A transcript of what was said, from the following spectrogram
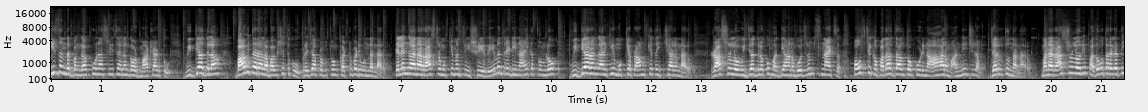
ఈ సందర్భంగా కూనా శ్రీశైలం గౌడ్ మాట్లాడుతూ విద్యార్థుల భావితరాల భవిష్యత్తుకు ప్రజాప్రభుత్వం కట్టుబడి ఉందన్నారు. తెలంగాణ రాష్ట్ర ముఖ్యమంత్రి శ్రీ రేవంత్ రెడ్డి నాయకత్వంలో విద్యారంగానికి ముఖ్య ప్రాముఖ్యత ఇచ్చారన్నారు. రాష్ట్రంలో విద్యార్థులకు మధ్యాహ్న భోజనం స్నాక్స్ పౌష్టిక పదార్థాలతో కూడిన ఆహారం అందించడం జరుగుతుందన్నారు. మన రాష్ట్రంలోని పదవ తరగతి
